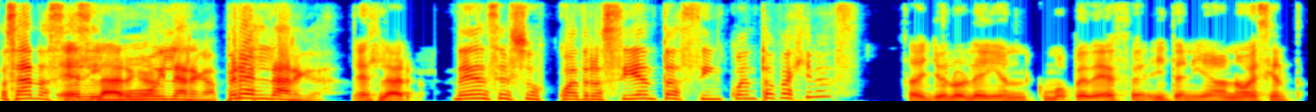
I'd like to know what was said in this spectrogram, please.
O sea, no sé Es si larga. muy larga, pero es larga. Es largo. Deben ser sus 450 páginas. O sea, yo lo leí en como PDF y tenía 900.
